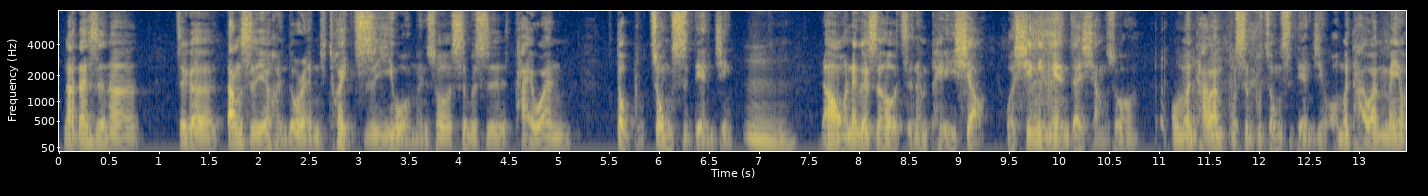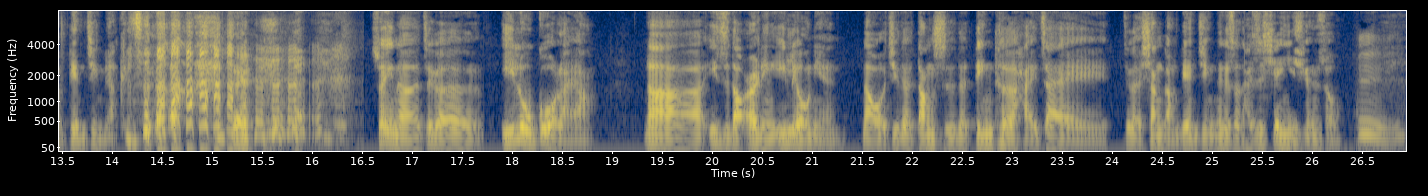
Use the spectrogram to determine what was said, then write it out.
那但是呢，这个当时也有很多人会质疑我们说，是不是台湾都不重视电竞？嗯。然后我那个时候只能陪笑，我心里面在想说，我们台湾不是不重视电竞，我们台湾没有电竞两个字。对。所以呢，这个一路过来啊，那一直到二零一六年。那我记得当时的丁特还在这个香港电竞，那个时候还是现役选手。嗯，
